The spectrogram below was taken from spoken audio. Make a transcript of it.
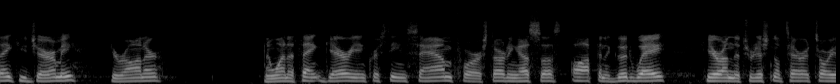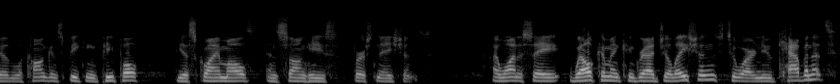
Thank you, Jeremy, Your Honor. I want to thank Gary and Christine Sam for starting us off in a good way here on the traditional territory of the Lekwungen speaking people, the Esquimalt and Songhees First Nations. I want to say welcome and congratulations to our new cabinet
